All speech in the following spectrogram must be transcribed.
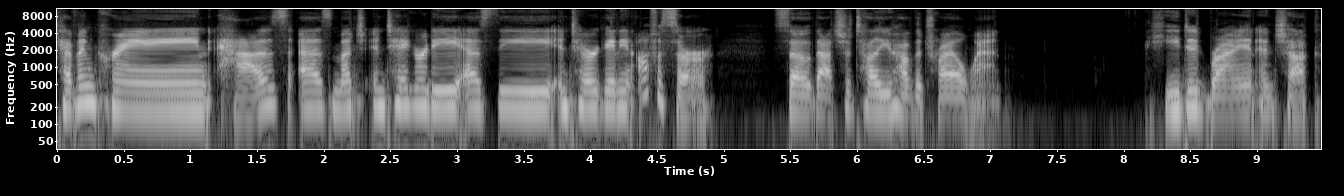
Kevin Crane has as much integrity as the interrogating officer. So that should tell you how the trial went. He did Brian and Chuck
